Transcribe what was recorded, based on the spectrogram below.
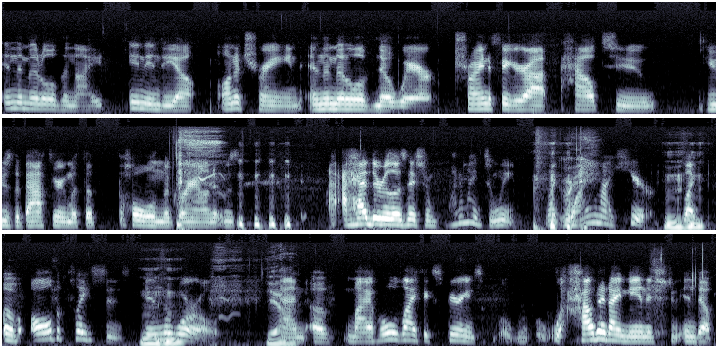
in the middle of the night in India on a train in the middle of nowhere, trying to figure out how to use the bathroom with the, the hole in the ground. It was, I had the realization, what am I doing? Like, why am I here? Mm-hmm. Like, of all the places mm-hmm. in the mm-hmm. world, yeah. and of my whole life experience, how did I manage to end up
